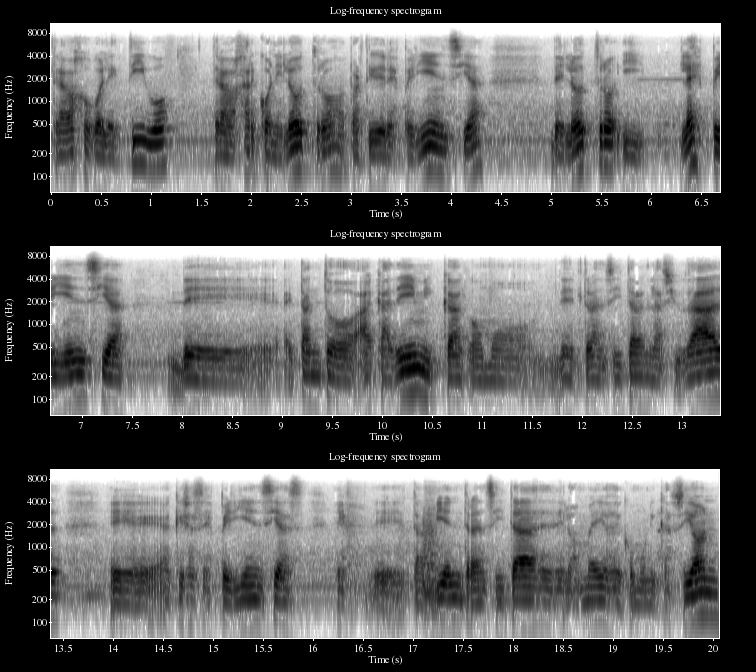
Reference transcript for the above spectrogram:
trabajo colectivo, trabajar con el otro a partir de la experiencia del otro y la experiencia de tanto académica como de transitar en la ciudad, eh, aquellas experiencias eh, también transitadas desde los medios de comunicación,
